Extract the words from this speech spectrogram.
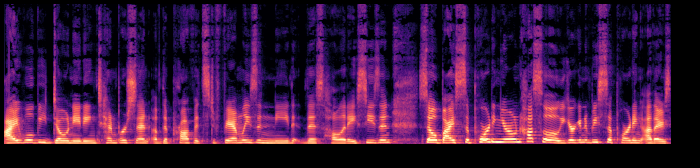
I will be donating 10% of the profits to families in need this holiday season. So by supporting your own hustle, you're going to be supporting others.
